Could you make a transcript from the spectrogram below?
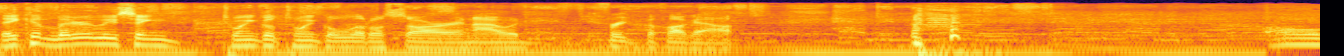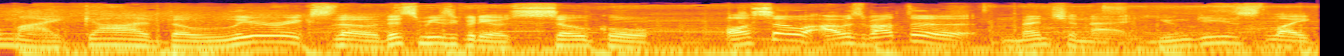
They could literally sing Twinkle Twinkle Little Star and I would freak the fuck out. oh my god, the lyrics though. This music video is so cool. Also, I was about to mention that Yoongi's like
